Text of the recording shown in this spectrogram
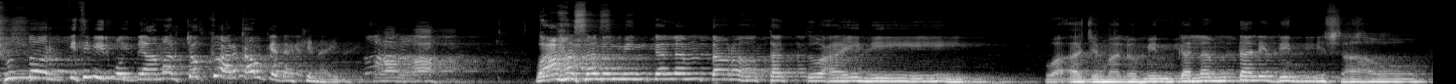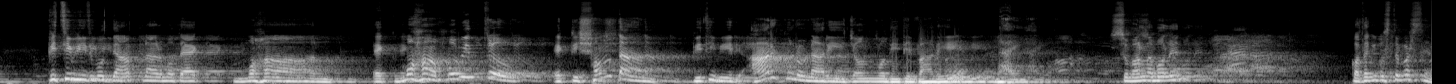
সুন্দর পৃথিবীর মধ্যে আমার চক্ষু আর কাউকে দেখে নাই। وأحسن منك لم ترى قط عيني وأجمل منك لم تلد النساء পৃথিবীর মধ্যে আপনার মতো এক মহান এক মহা পবিত্র একটি সন্তান পৃথিবীর আর কোনো নারী জন্ম দিতে পারে নাই সুবহানাল্লাহ বলেন কথা কি বুঝতে পারছেন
